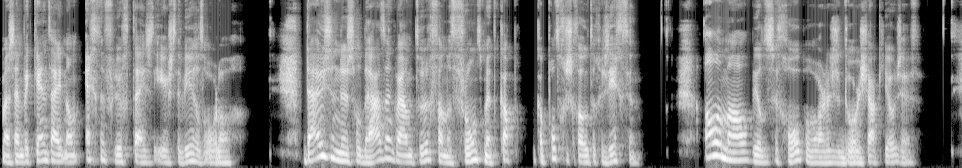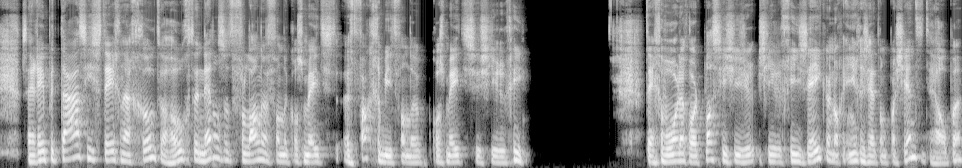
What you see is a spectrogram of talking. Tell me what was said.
maar zijn bekendheid nam echt een vlucht tijdens de Eerste Wereldoorlog. Duizenden soldaten kwamen terug van het front met kap kapotgeschoten gezichten. Allemaal wilden ze geholpen worden door Jacques Joseph. Zijn reputatie steeg naar grote hoogte, net als het verlangen van de het vakgebied van de cosmetische chirurgie. Tegenwoordig wordt plastische chirurgie zeker nog ingezet om patiënten te helpen,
